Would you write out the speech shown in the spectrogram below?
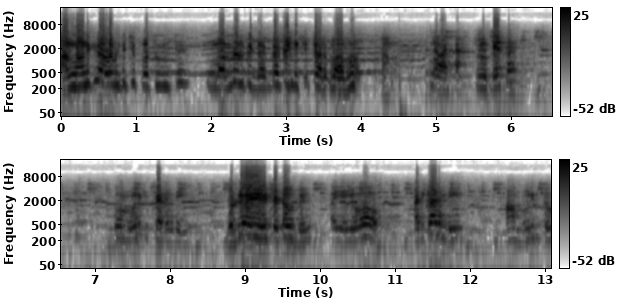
అన్నానికి అలవంటించి పోతూ ఉంటే మందులకి డబ్బెక్కడి నుంచి ఇచ్చారు బాబు? చేస్తా. ఓ మూలకి ఇచ్చాడండి దొడ్లో చెట్ అవుద్ది. అయ్యయ్యో అది కాదండి. ఆ మూలికతో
